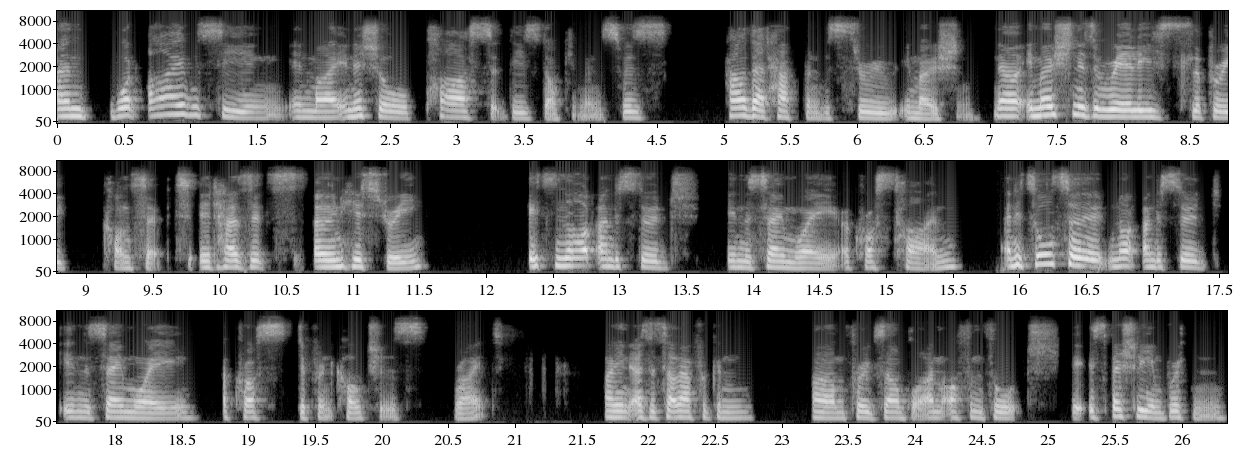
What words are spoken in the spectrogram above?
and what I was seeing in my initial pass at these documents was how that happened was through emotion. Now, emotion is a really slippery concept. It has its own history. It's not understood in the same way across time. And it's also not understood in the same way across different cultures, right? I mean, as a South African, um, for example, I'm often thought, especially in Britain,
